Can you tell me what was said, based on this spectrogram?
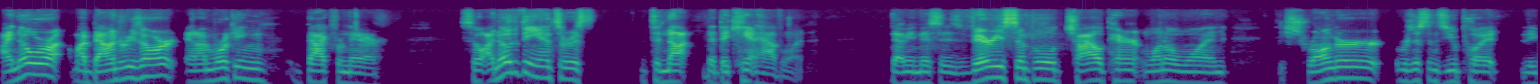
I know where my boundaries are, and I'm working back from there. So I know that the answer is to not that they can't have one. I mean, this is very simple child parent 101. The stronger resistance you put, the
